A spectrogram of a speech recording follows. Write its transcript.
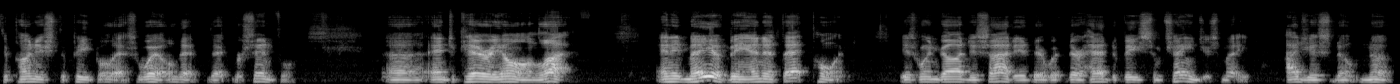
to punish the people as well that, that were sinful, uh, and to carry on life. And it may have been at that point is when God decided there, there had to be some changes made. I just don't know.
